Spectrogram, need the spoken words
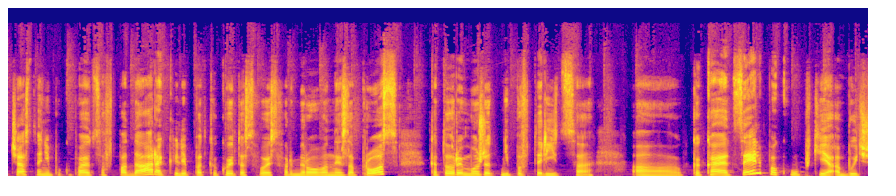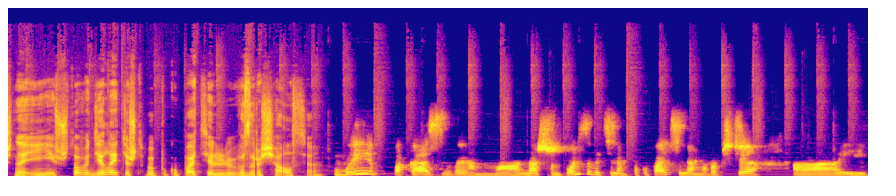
часто они покупаются в подарок или под какой-то свой сформированный запрос, который может не повториться. Э, какая цель покупки обычно и что вы делаете, чтобы покупатель возвращался? Мы показываем а, нашим пользователям, покупателям вообще и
